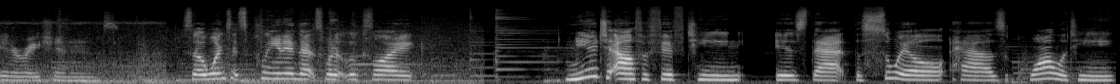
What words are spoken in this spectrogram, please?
iterations. So once it's planted, that's what it looks like. New to Alpha 15 is that the soil has quality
